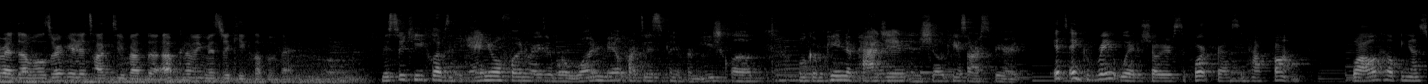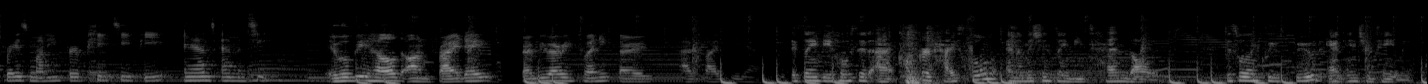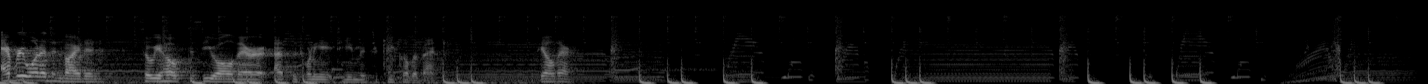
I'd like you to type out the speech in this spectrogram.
Dear Red Devils, we're here to talk to you about the upcoming Mr. Key Club event. Mr. Key Club is an annual fundraiser where one male participant from each club will compete in a pageant and showcase our spirit. It's a great way to show your support for us and have fun, while helping us raise money for PTP and MNT. It will be held on Friday, February 23rd at 5 p.m. It's going to be hosted at Concord High School and admission is going to be $10. This will include food and entertainment. Everyone is invited, so we hope to see you all there at the 2018 Mr. Key Club event. See y'all there.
